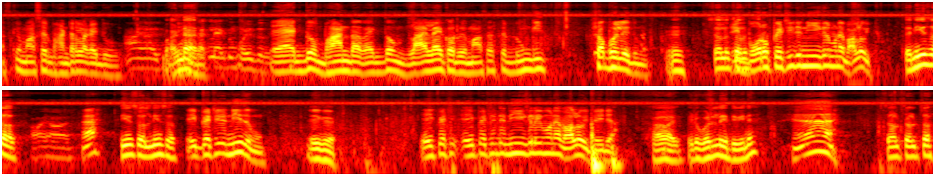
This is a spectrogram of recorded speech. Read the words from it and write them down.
আজকে মাছের ভান্ডার লাগাই দেবো। ভান্ডার? একদম ভান্ডার একদম লাই লাই করবে। মাছ আজকে লুঙ্গি সব হইলে দেবো। চলো চলো। বড় পেটিটা নিয়ে গেলে মানে ভালো হইতো নিয়ে চল। হয় হয়। হ্যাঁ? নিয়ে চল নিয়ে চল। এই পেটিটা নিয়ে যাব। এই। এই পেটি এই পেটিটা নিয়ে গেলেই মানে ভালো হইতো এইটা। হয় এটা বসলেই দিবি না? হ্যাঁ। চল চল চল।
